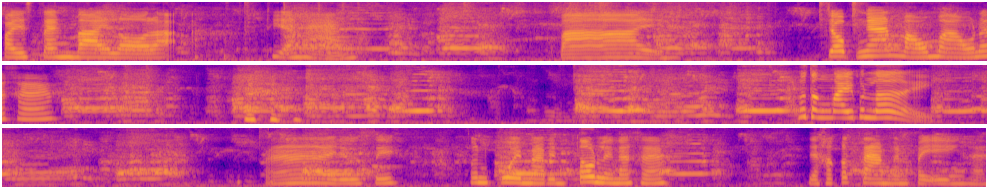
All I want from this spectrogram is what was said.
ไปสแตนบายรอละที่อาหาร ไป จบงานเหมาเหมาๆนะคะ ก็ตรงในไปเลยไปดูสิต้นกล้วยมาเป็นต้นเลยนะคะ เดี๋ยวเขาก็ตามกันไปเองค่ะ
